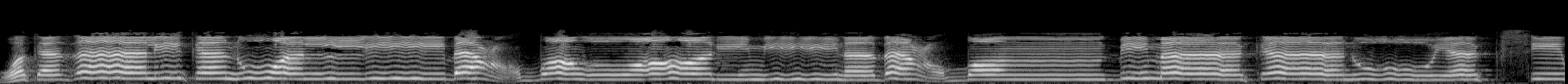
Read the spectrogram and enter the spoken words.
وكذلك نولي بعض الظالمين بعضا بما كانوا يكسبون.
